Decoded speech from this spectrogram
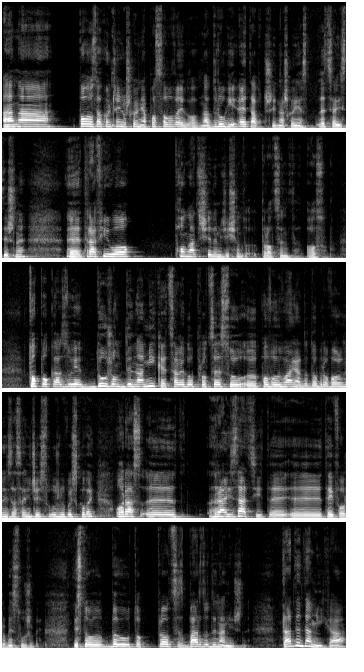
a na, po zakończeniu szkolenia podstawowego na drugi etap, czyli na szkolenie specjalistyczne, e, trafiło ponad 70% osób. To pokazuje dużą dynamikę całego procesu e, powoływania do dobrowolnej zasadniczej służby wojskowej oraz e, realizacji tej, y, tej formy służby. Jest to, był to proces bardzo dynamiczny. Ta dynamika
